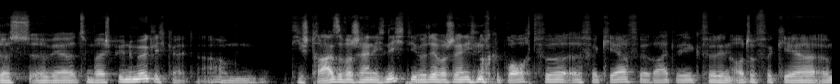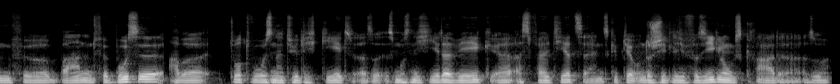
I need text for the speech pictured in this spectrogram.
Das äh, wäre zum Beispiel eine Möglichkeit. Ähm, die Straße wahrscheinlich nicht, die wird ja wahrscheinlich noch gebraucht für äh, Verkehr, für Radweg, für den Autoverkehr, ähm, für Bahnen, für Busse, aber dort, wo es natürlich geht. Also es muss nicht jeder Weg äh, asphaltiert sein. Es gibt ja unterschiedliche Versiegelungsgrade. Also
